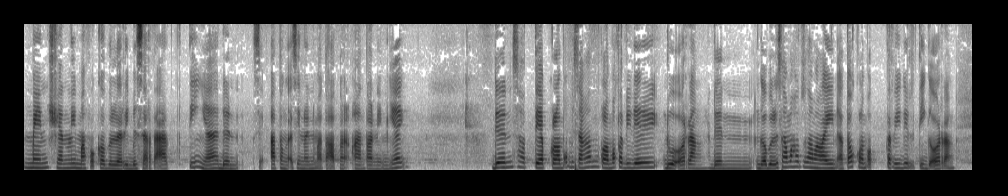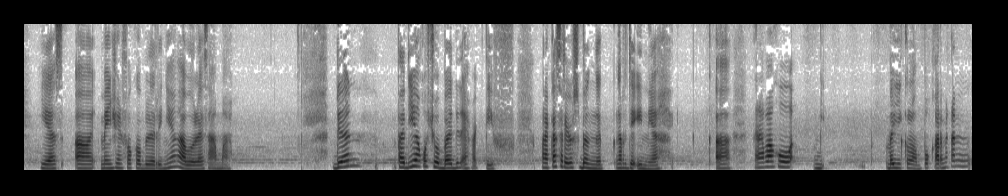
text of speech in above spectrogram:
mention 5 vocabulary beserta artinya dan atau enggak sinonim atau antonimnya dan setiap kelompok misalkan kelompok terdiri dari dua orang dan nggak boleh sama satu sama lain atau kelompok terdiri dari tiga orang. Ya yes, uh, mention vocabulary-nya nggak boleh sama. Dan tadi aku coba dan efektif. Mereka serius banget ngerjain ya. Uh, kenapa aku bagi kelompok? Karena kan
